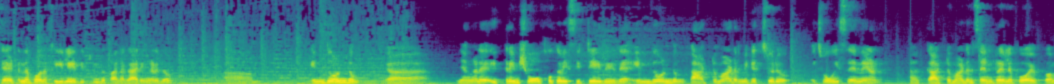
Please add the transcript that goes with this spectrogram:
ചേട്ടനെ പോലെ ഫീൽ ചെയ്തിട്ടുണ്ട് പല കാര്യങ്ങളിലും. എന്തുകൊണ്ടും ഞങ്ങൾ ഇത്രയും ഷോപ്പൊക്കെ വിസിറ്റ് ചെയ്തത് എന്തുകൊണ്ടും കാട്ടുമാടം മികച്ചൊരു ചോയ്സ് തന്നെയാണ്. കാട്ടുമാടൻ കാട്ടുമാടം സെൻട്രയിൽ പോയപ്പം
